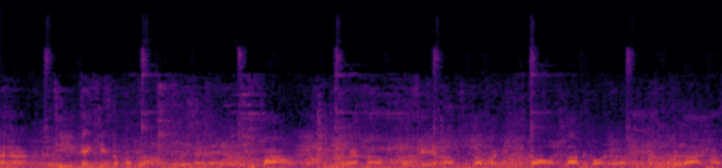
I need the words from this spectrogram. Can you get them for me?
นะฮะที่ใกล้เคียงกับพวกเรา รือเปล่านะครับ โอเคครับแล้ววันนี้ก็ลาไปก่อนนะครับบ๊ายบายครับ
